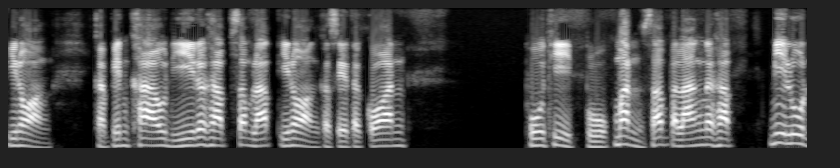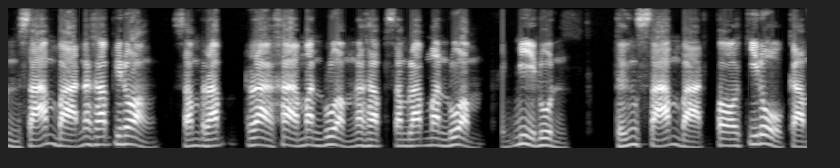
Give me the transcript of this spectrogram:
พี่น้องก็เป็นข่าวดีนะครับสำหรับพี่น้องเกษตรกร ผู้ที่ปลูกมันสับปะหลังนะครับ มีรุ่น 3 บาทนะครับ พี่น้องสำหรับราคามันร่วมนะครับสำหรับมันร่วมมีรุ่นถึง 3 บาทต่อกิโลกรัม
